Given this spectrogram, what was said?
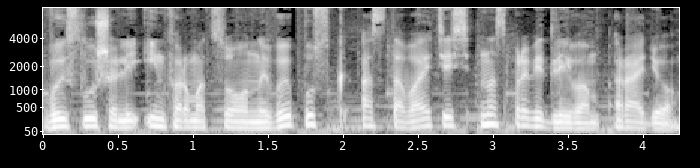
Вы слушали информационный выпуск. Оставайтесь на справедливом радио.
